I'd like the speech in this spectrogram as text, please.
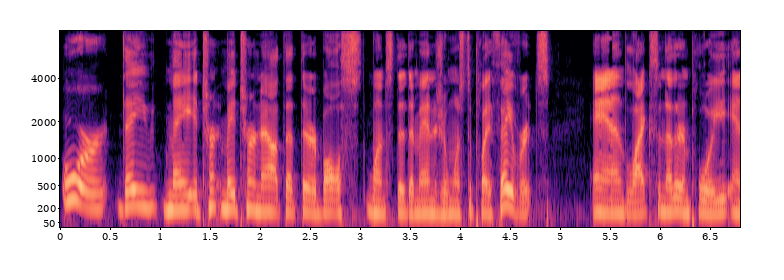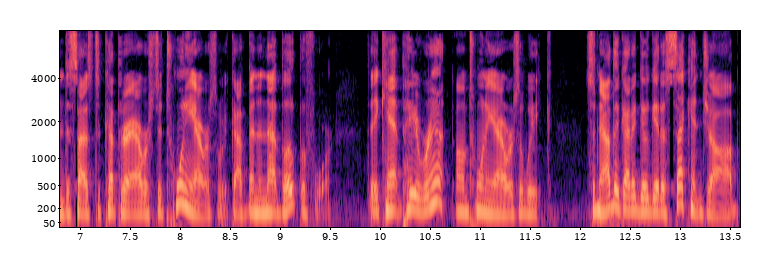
or they may it turn, may turn out that their boss wants that their manager wants to play favorites and likes another employee and decides to cut their hours to 20 hours a week. I've been in that boat before. They can't pay rent on 20 hours a week. So now they got to go get a second job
